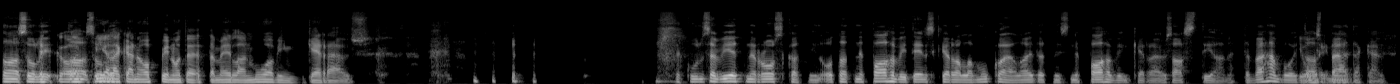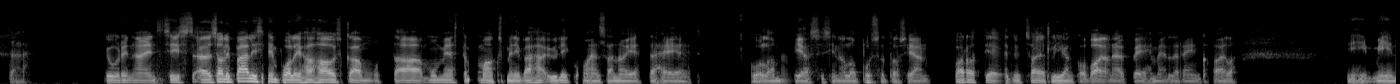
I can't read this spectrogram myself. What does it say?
Taas oli, Etkö taas ole vieläkään oli... oppinut, että meillä on muovin keräys? Ja kun sä viet ne roskat, niin otat ne pahvit ensi kerralla mukaan ja laitat ne sinne pahvin keräysastiaan, että vähän voi Juuri taas näin. päätä käyttää. Juuri näin. Siis se oli päällisin puoli ihan hauskaa, mutta mun mielestä Max meni vähän yli, kun hän sanoi, että hei, et, kun ollaan piassa siinä lopussa tosiaan varoittiin, että nyt sä ajat liian kovaa näillä pehmeillä renkailla, mihin, mihin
